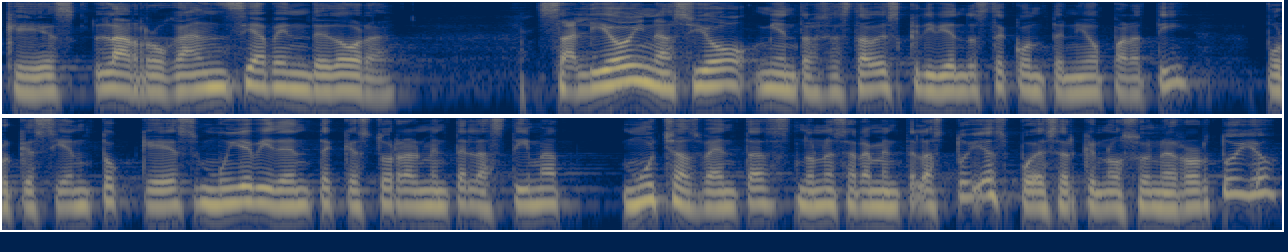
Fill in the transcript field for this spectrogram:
que es La arrogancia vendedora, salió y nació mientras estaba escribiendo este contenido para ti, porque siento que es muy evidente que esto realmente lastima muchas ventas, no necesariamente las tuyas, puede ser que no sea un error tuyo,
